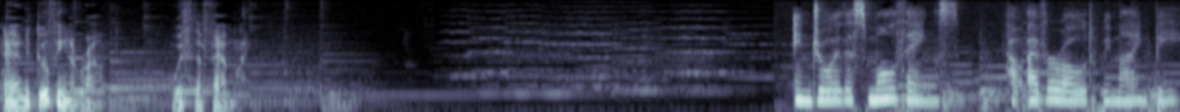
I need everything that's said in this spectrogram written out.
And goofing around with the family. Enjoy the small things, however old we might be.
